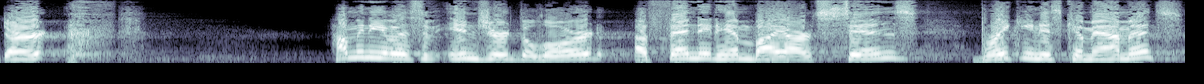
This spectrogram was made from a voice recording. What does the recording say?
Dirt. How many of us have injured the Lord, offended Him by our sins, breaking His commandments?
